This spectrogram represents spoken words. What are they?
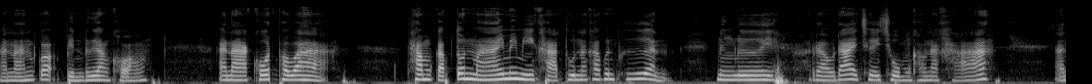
อันนั้นก็เป็นเรื่องของอนาคตเพราะว่าทำกับต้นไม้ไม่มีขาดทุนนะคะเพื่อนๆหนึ่งเลยเราได้เชยชมเขานะคะ อัน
